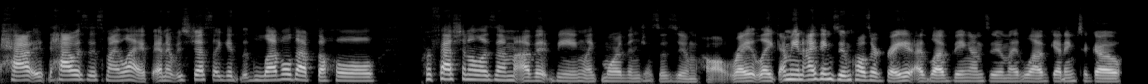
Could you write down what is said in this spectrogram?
how, how is this my life? And it was just like, it leveled up the whole professionalism of it being like more than just a Zoom call, right? Like, I mean, I think Zoom calls are great. I love being on Zoom. I love getting to go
